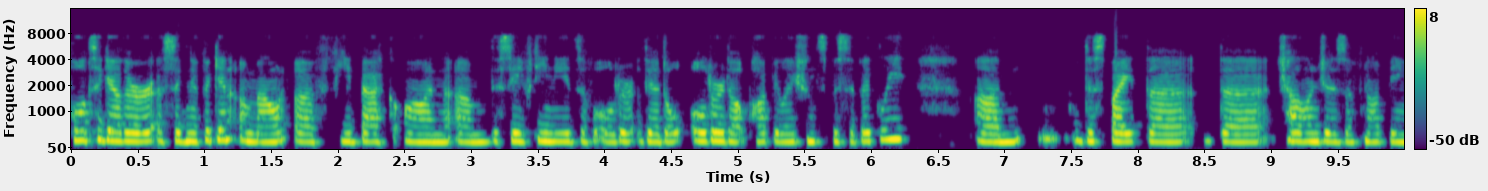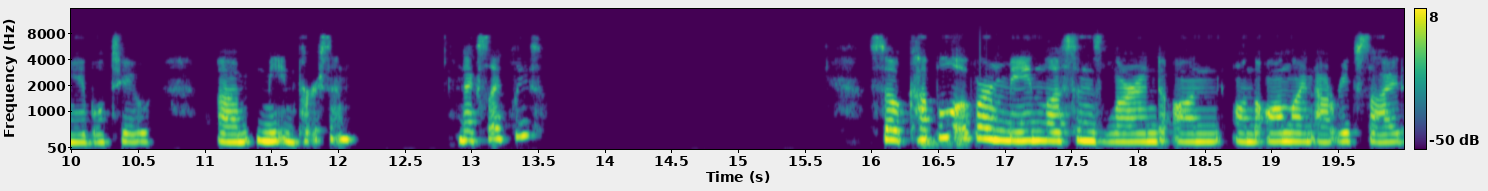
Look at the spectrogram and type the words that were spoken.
pull together a significant amount of feedback on um, the safety needs of older, the adult, older adult population specifically, um, despite the, the challenges of not being able to um, meet in person. Next slide, please. So a couple of our main lessons learned on, on the online outreach side.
